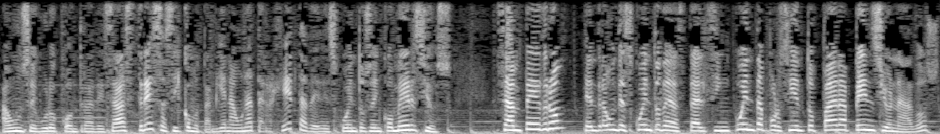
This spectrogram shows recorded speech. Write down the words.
a un seguro contra desastres, así como también a una tarjeta de descuentos en comercios. San Pedro tendrá un descuento de hasta el 50% para pensionados,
